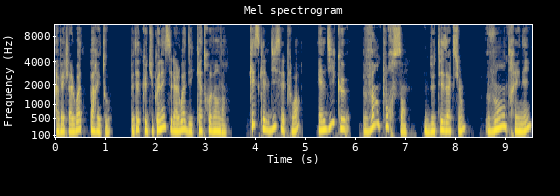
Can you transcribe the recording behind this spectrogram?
avec la loi de Pareto. Peut-être que tu connais, c'est la loi des 80-20. Qu'est-ce qu'elle dit cette loi? Elle dit que 20% de tes actions vont entraîner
